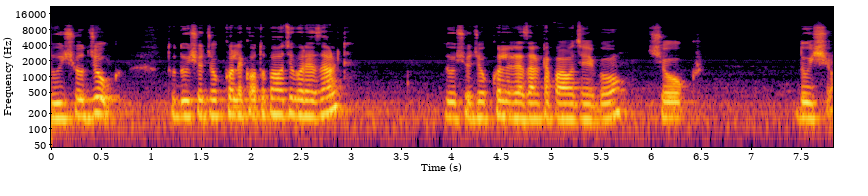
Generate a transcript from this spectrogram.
দুইশো যোগ। তো দুইশো যোগ করলে কত পাওয়া যাবে রেজাল্ট দুইশো যোগ করলে রেজাল্টটা পাওয়া যাব যোগ দুইশো।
